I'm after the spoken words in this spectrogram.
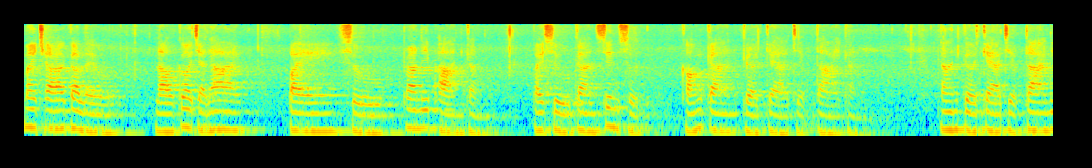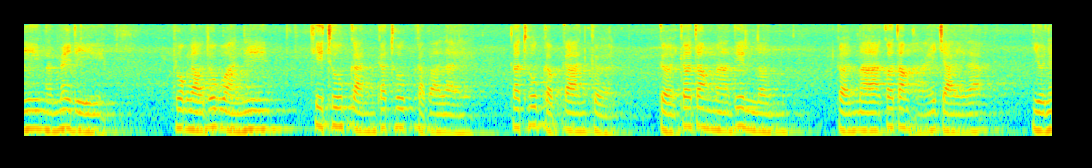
ไม่ช้าก็เร็ว เราก็จะได้ไปสู่พระนิพพานกัน ไปสู่การสิ้นสุด ของการเกิดแก่เจ็บตายกัน การเกิดแก่เจ็บตายนี้มันไม่ดี พวกเราทุกวันนี้ที่ทุกข์กันก็ทุกข์กับอะไร ก็ทุกข์กับการเกิด เกิดก็ต้องมาดิ้นรน เกิดมาก็ต้องหายใจแล้ว อยู่ใน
